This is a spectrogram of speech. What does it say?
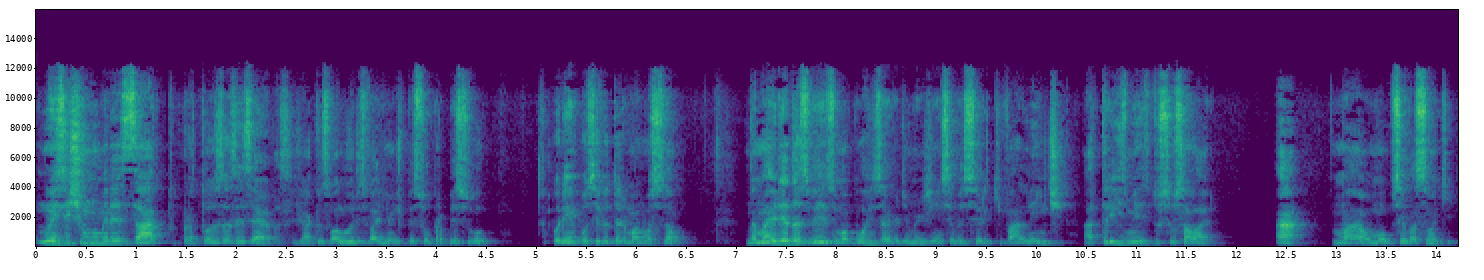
Não existe um número exato para todas as reservas, já que os valores variam de pessoa para pessoa. Porém, é possível ter uma noção. Na maioria das vezes, uma boa reserva de emergência vai ser equivalente a três meses do seu salário. Ah, uma, uma observação aqui.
